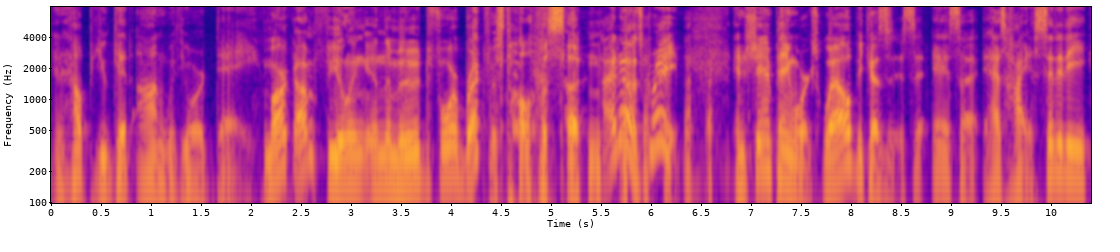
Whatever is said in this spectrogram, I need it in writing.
and help you get on with your day. Mark, I'm feeling in the mood for breakfast all of a sudden. I know it's great, and champagne works well because it's a, it's a, it has high acidity.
